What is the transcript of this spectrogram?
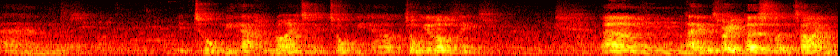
and it taught me how to write and it taught me how it taught me a lot of things um, and it was very personal at the time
